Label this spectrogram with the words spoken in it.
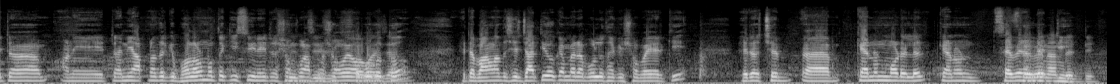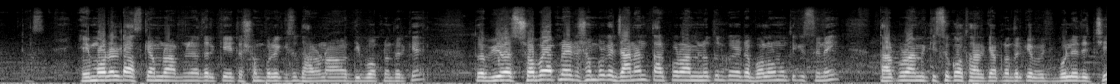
এটা মানে এটা নিয়ে আপনাদেরকে বলার মতো কিছুই নেই এটা সম্পর্কে আপনারা সবাই অবগত। এটা বাংলাদেশের জাতীয় ক্যামেরা বলে থাকে সবাই আর কি। এটা হচ্ছে ক্যানন মডেলের ক্যানন সেভেন হান্ড্রেড এই মডেলটা আজকে আমরা আপনাদেরকে এটা সম্পর্কে কিছু ধারণা দিব আপনাদেরকে। তো ভিউয়ার্স সবাই আপনারা এটা সম্পর্কে জানেন তারপর আমি নতুন করে এটা বলার মতো কিছু নেই। তারপর আমি কিছু কথা আর কি আপনাদেরকে বলে দিচ্ছি।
